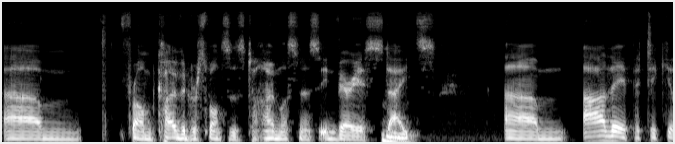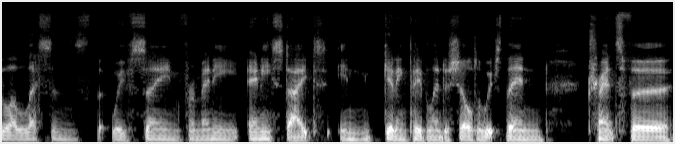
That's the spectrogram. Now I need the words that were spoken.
um, from COVID responses to homelessness in various hmm. states. Um, are there particular lessons that we've seen from any any state in getting people into shelter, which then transfer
